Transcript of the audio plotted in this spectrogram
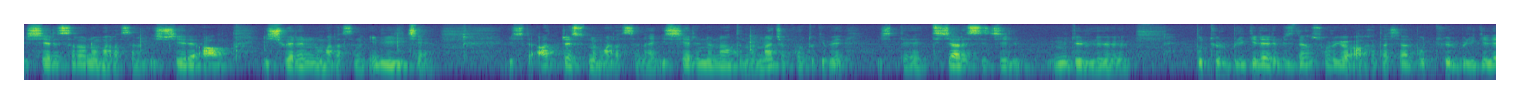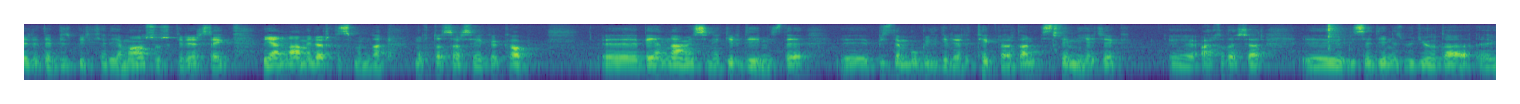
iş yeri sıra numarasını, iş yeri alt işveren numarasını, il ilçe, işte adres numarasını, iş yerinin adını, NACA kodu gibi işte ticaret sicil müdürlüğü, bu tür bilgileri bizden soruyor arkadaşlar. Bu tür bilgileri de biz bir kereye mahsus girersek beyannameler kısmından muhtasar SGK e, beyannamesine girdiğimizde e, bizden bu bilgileri tekrardan istemeyecek. E, arkadaşlar e, izlediğiniz videoda e,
